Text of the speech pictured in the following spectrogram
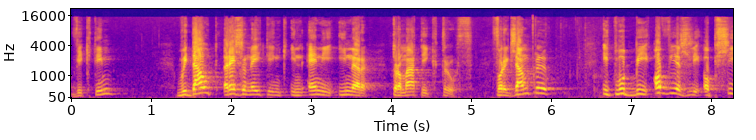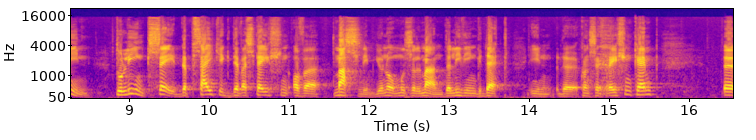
victim without resonating in any inner traumatic truth. For example, it would be obviously obscene to link, say, the psychic devastation of a Muslim, you know, Muslim, the living dead in the concentration camp, uh,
